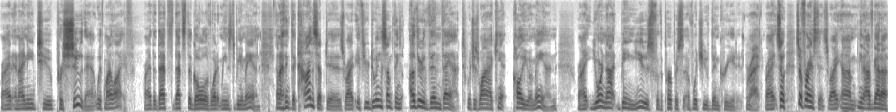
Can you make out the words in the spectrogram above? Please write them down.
right? And I need to pursue that with my life, right? That that's that's the goal of what it means to be a man. And I think the concept is, right, if you're doing something other than that, which is why I can't call you a man, right? You're not being used for the purpose of which you've been created Right. right? So, so for instance, right, um, you know, I've got a,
